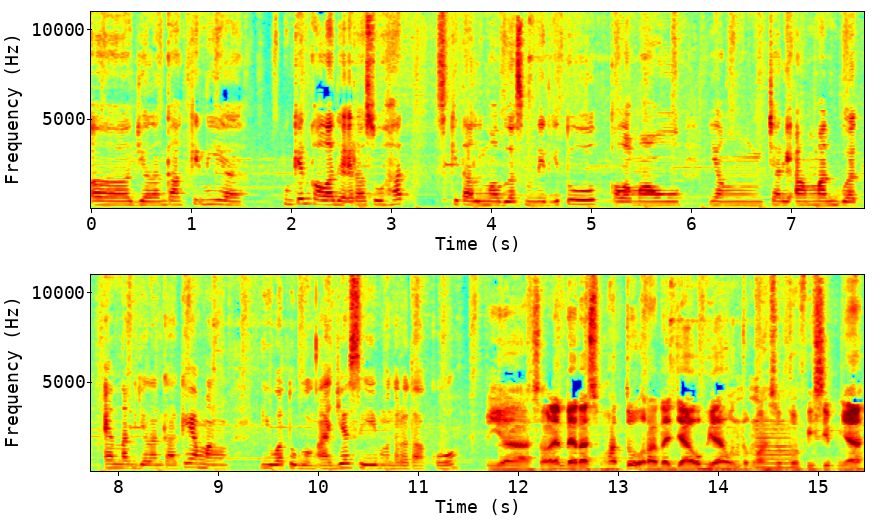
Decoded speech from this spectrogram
eh, jalan kaki nih ya, mungkin kalau daerah Suhat sekitar 15 menit gitu. Kalau mau yang cari aman buat enak jalan kaki emang di Watugong aja sih menurut aku. Iya, soalnya daerah Suhat tuh rada jauh ya untuk masuk ke visipnya.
